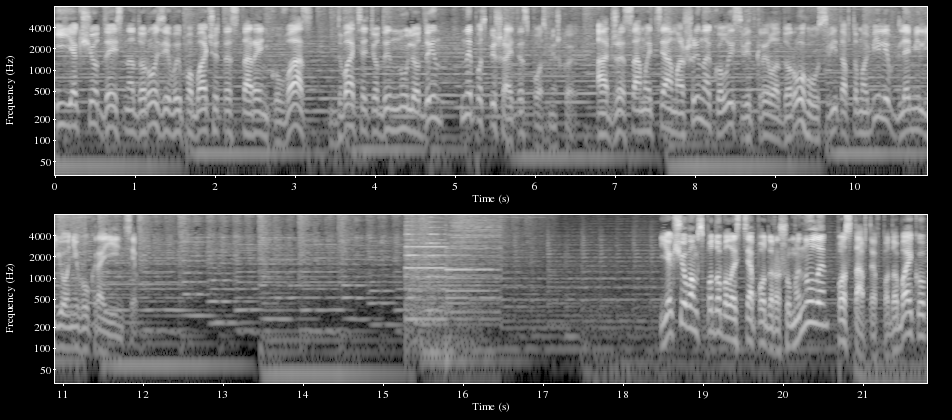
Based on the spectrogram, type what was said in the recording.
І якщо десь на дорозі ви побачите стареньку ВАЗ 2101, не поспішайте з посмішкою. Адже саме ця машина колись відкрила дорогу у світ автомобілів для мільйонів українців. Якщо вам сподобалась ця подорож у минуле, поставте вподобайку,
